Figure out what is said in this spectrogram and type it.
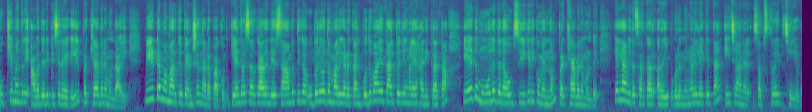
മുഖ്യമന്ത്രി അവതരിപ്പിച്ച രേഖയിൽ പ്രഖ്യാപനമുണ്ടായി. വീട്ടമ്മമാർക്ക് പെൻഷൻ നടപ്പാക്കും. കേന്ദ്ര സർക്കാരിന്റെ സാമ്പത്തിക ഉപരോധം മറികടക്കാൻ പൊതുവായ താൽപര്യങ്ങളെ ഹനിക്കാത്ത ഏത് മൂലധനവും സ്വീകരിക്കുമെന്നും പ്രഖ്യാപനമുണ്ട്. എല്ലാവിധ സർക്കാർ അറിയിപ്പുകളും നിങ്ങളിലേക്ക് എത്താൻ ഈ ചാനൽ സബ്സ്ക്രൈബ് ചെയ്യുക.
